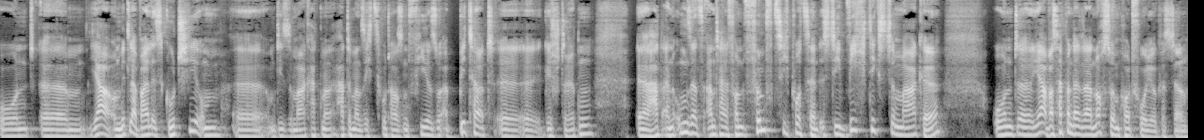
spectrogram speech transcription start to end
Und ähm, ja, und mittlerweile ist Gucci, um, äh, um diese Marke hat man, hatte man sich 2004 so erbittert äh, äh, gestritten. Er hat einen Umsatzanteil von 50 Prozent, ist die wichtigste Marke und äh, ja, was hat man denn da noch so im Portfolio, Christian?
